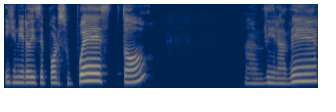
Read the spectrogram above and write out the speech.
ingeniero dice: "Por supuesto". A ver, a ver.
